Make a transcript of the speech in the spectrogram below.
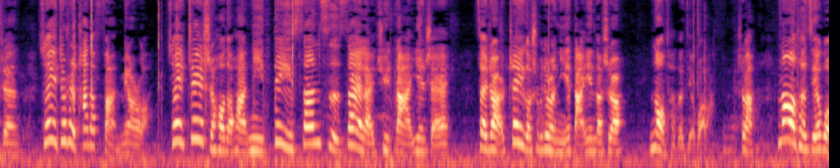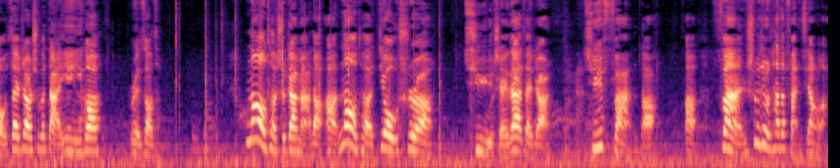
真，所以就是它的反面了。所以这时候的话，你第三次再来去打印谁，在这儿，这个是不是就是你打印的是 not 的结果了，是吧？not 结果在这儿是不是打印一个 result？not 是干嘛的啊？not 就是取谁的，在这儿取反的啊。反是不是就是它的反向了？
